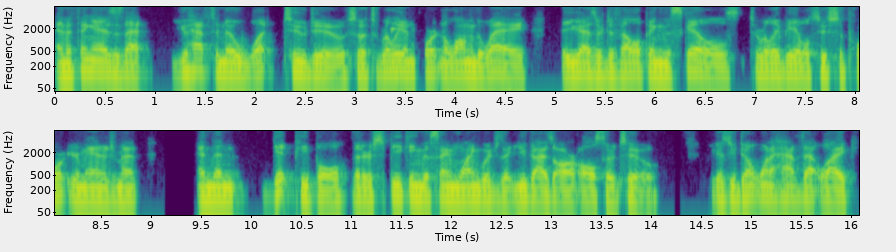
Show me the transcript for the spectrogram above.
And the thing is, is that you have to know what to do. So it's really important along the way that you guys are developing the skills to really be able to support your management and then get people that are speaking the same language that you guys are also too. Because you don't want to have that like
